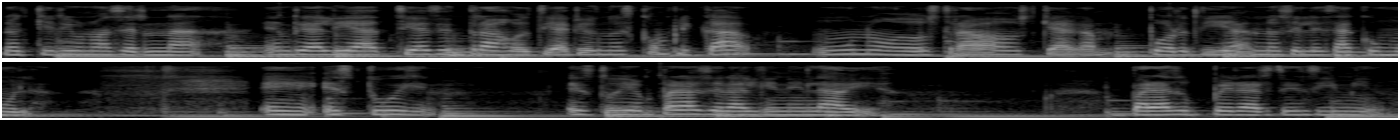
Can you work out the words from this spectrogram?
No quiere uno hacer nada. En realidad, si hacen trabajos diarios no es complicado. Uno o dos trabajos que hagan por día no se les acumula. Eh, estudien, estudien para ser alguien en la vida, para superarse en sí mismo.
